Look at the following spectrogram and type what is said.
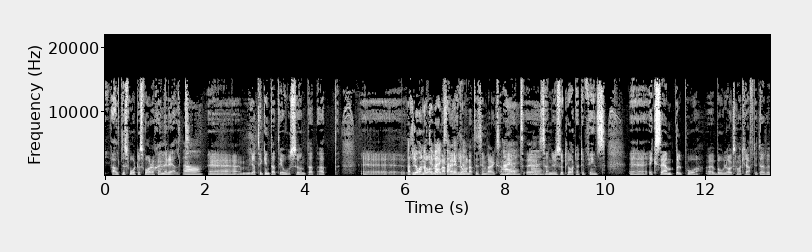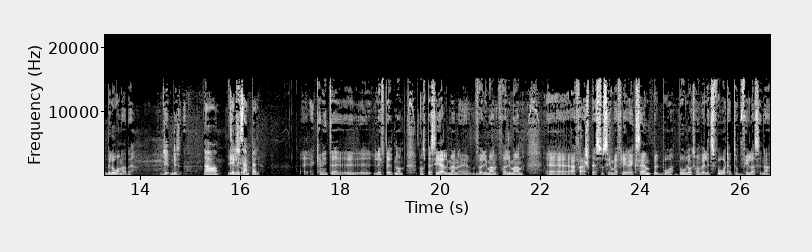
är alltid svårt att svara generellt. Ja. Eh, jag tycker inte att det är osunt att, att Eh, att låna till verksamheten? Låna till sin verksamhet. Nej, nej. Sen är det såklart att det finns eh, exempel på eh, bolag som har kraftigt överbelånade. Det, det, ja, till exempel? Jag kan inte eh, lyfta ut någon, någon speciell, men eh, följer man, följer man eh, affärspress så ser man flera exempel på bolag som har väldigt svårt att uppfylla sina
